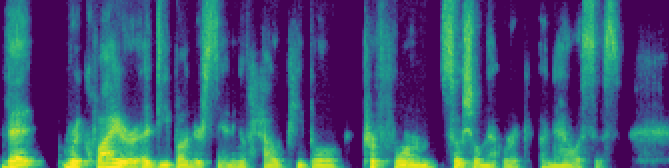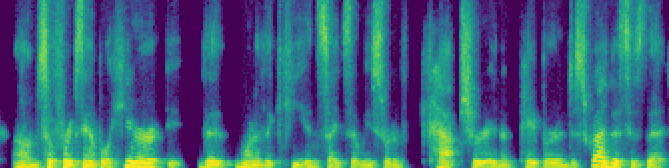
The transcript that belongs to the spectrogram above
that require a deep understanding of how people perform social network analysis. Um, so, for example, here, the one of the key insights that we sort of capture in a paper and describe this is that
